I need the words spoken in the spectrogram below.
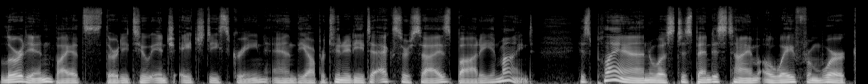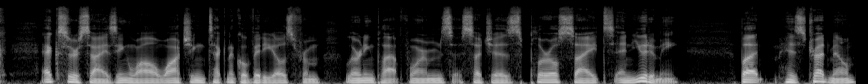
lured in by its 32 inch HD screen and the opportunity to exercise body and mind. His plan was to spend his time away from work exercising while watching technical videos from learning platforms such as Pluralsight and Udemy. But his treadmill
